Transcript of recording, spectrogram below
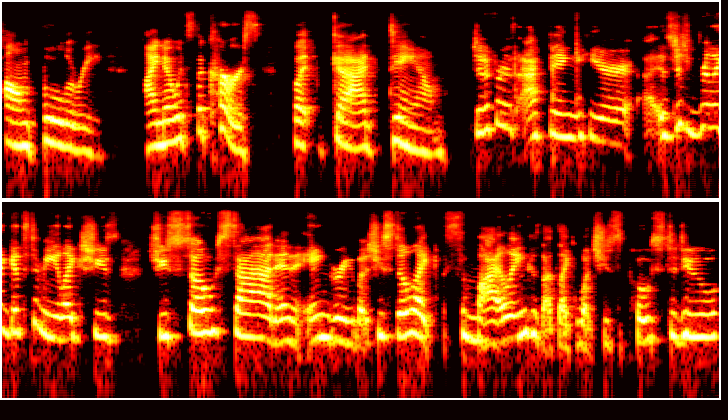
tomfoolery. I know it's the curse, but god damn. Jennifer's acting here uh, is just really gets to me. Like she's she's so sad and angry, but she's still like smiling because that's like what she's supposed to do.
